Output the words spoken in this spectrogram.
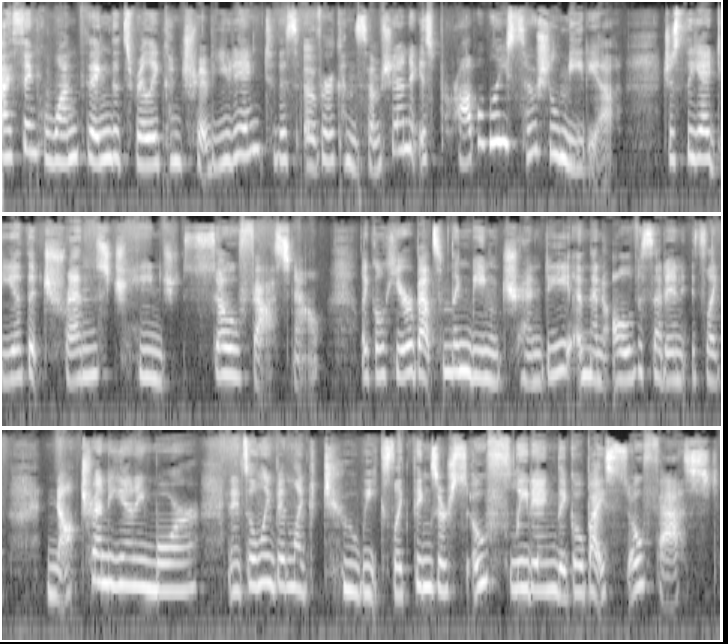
I think one thing that's really contributing to this overconsumption is probably social media. Just the idea that trends change so fast now. Like, I'll hear about something being trendy, and then all of a sudden it's like not trendy anymore. And it's only been like two weeks. Like, things are so fleeting, they go by so fast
